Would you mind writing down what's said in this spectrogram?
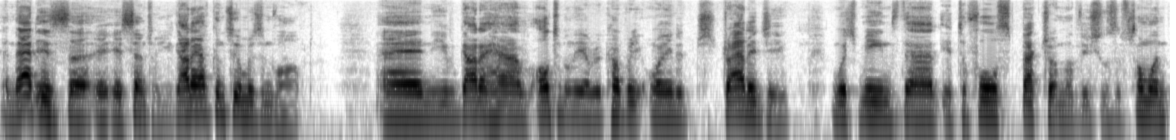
And that is essential. You got to have consumers involved and you've got to have ultimately a recovery oriented strategy which means that it's a full spectrum of issues. If someone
